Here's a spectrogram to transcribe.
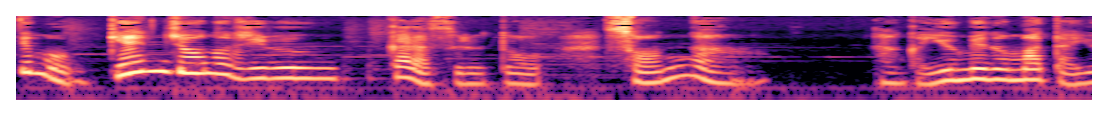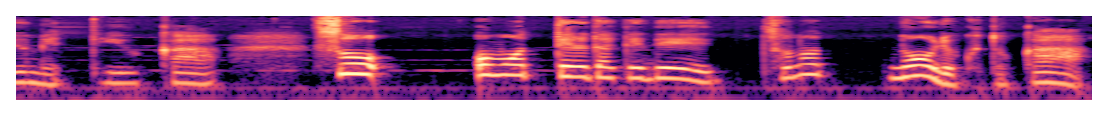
でも現状の自分からすると、そんなん、なんか夢のまた夢っていうか、そう思ってるだけで、その能力とか、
